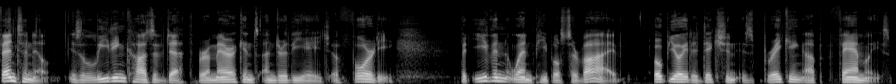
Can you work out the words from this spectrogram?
Fentanyl is a leading cause of death for Americans under the age of 40. But even when people survive, opioid addiction is breaking up families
